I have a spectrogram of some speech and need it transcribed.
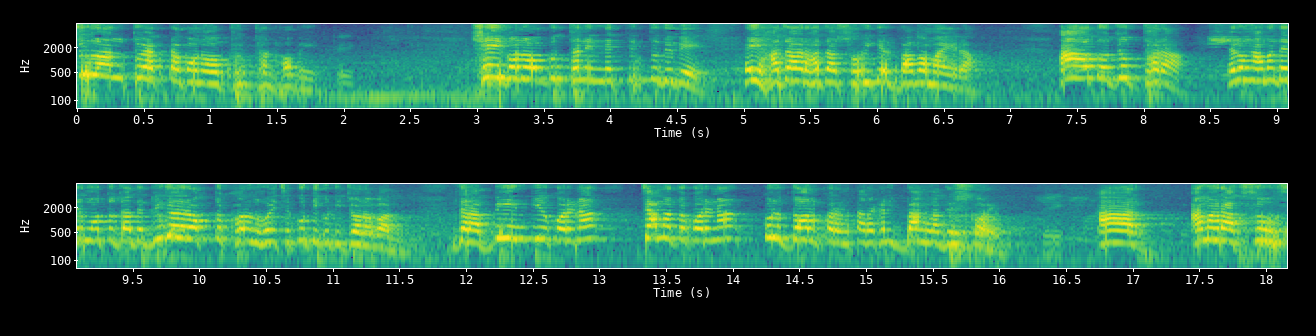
চূড়ান্ত একটা গণ অভ্যুত্থান হবে। সেই গণ অভ্যুত্থানের নেতৃত্ব দেবে এই হাজার হাজার শহীদের বাবা মায়েরা, আহত যোদ্ধারা এবং আমাদের মতো যাদের হৃদয় রক্তক্ষরণ হয়েছে কোটি কোটি জনগণ, যারা বিএনপিও করে না, জামাতও করে না, কোনো দল করে না, তারা খালি বাংলাদেশ করে। আর আমার আফসোস,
